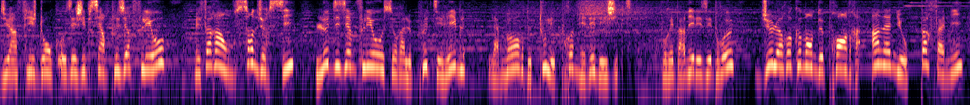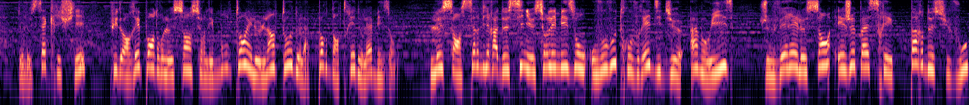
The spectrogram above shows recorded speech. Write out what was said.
Dieu inflige donc aux Égyptiens plusieurs fléaux, mais Pharaon s'endurcit. Le dixième fléau sera le plus terrible, la mort de tous les premiers-nés d'Égypte. Pour épargner les Hébreux, Dieu leur recommande de prendre un agneau par famille, de le sacrifier, puis d'en répandre le sang sur les montants et le linteau de la porte d'entrée de la maison. Le sang servira de signe sur les maisons où vous vous trouverez, dit Dieu à Moïse. Je verrai le sang et je passerai par-dessus vous.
